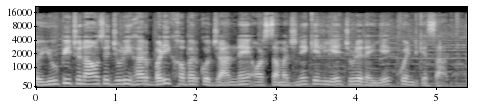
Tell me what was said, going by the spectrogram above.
तो यूपी चुनाव से जुड़ी हर बड़ी खबर को जानने और समझने के लिए जुड़े रहिए क्विंट के साथ।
